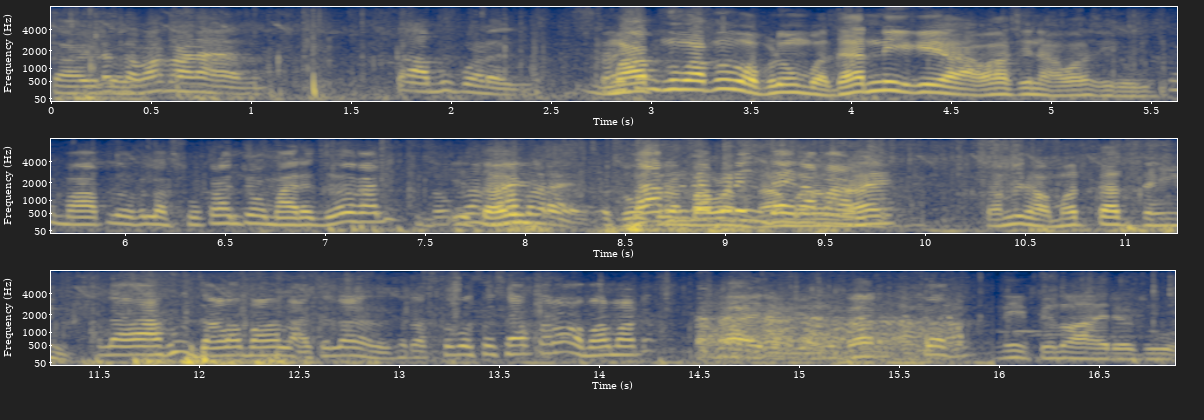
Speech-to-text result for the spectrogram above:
હા એટલે તો ગાણા આબુ પડે છે. માપનું માપનું વાપર્યું વધારે નહીં કે આવાસી ને આવાસી આપણે પેલા છોકરા ચો મારે જોયો ખાલી? એ તમે સમજતા જ નહીં. એટલે આ શું જાળા બાળા લાચેલા રસ્તો બસ્તો સાફ કરો અમારા માટે? ઘર. નહીં પેલો આ રહ્યો જુઓ.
